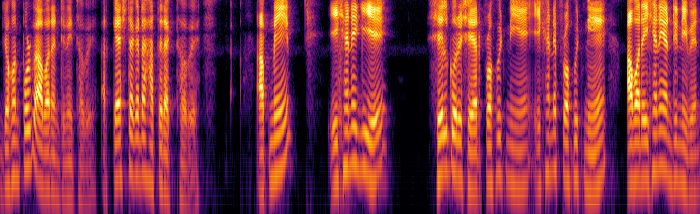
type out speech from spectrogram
যখন পড়বে আবার এন্ট্রি নিতে হবে, আর ক্যাশ টাকাটা হাতে রাখতে হবে। আপনি এইখানে গিয়ে সেল করে শেয়ার প্রফিট নিয়ে, এখানে প্রফিট নিয়ে, আবার এইখানে এন্ট্রি নেবেন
